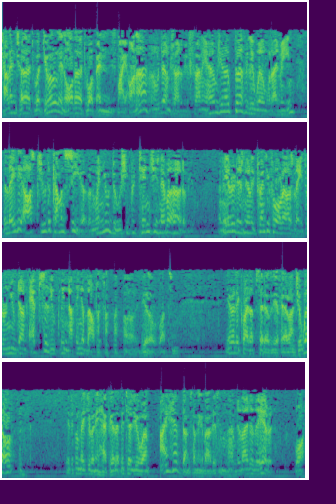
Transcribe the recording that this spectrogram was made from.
challenge her to a duel in order to avenge my honor? Oh, don't try to be funny, Holmes. You know perfectly well what I mean. The lady asks you to come and see her, and when you do, she pretends she's never heard of you. And here it is nearly 24 hours later, and you've done absolutely nothing about it. oh, dear old Watson. You're really quite upset over the affair, aren't you? Well, if it will make you any happier, let me tell you, uh, I have done something about it. I'm delighted to hear it. What?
